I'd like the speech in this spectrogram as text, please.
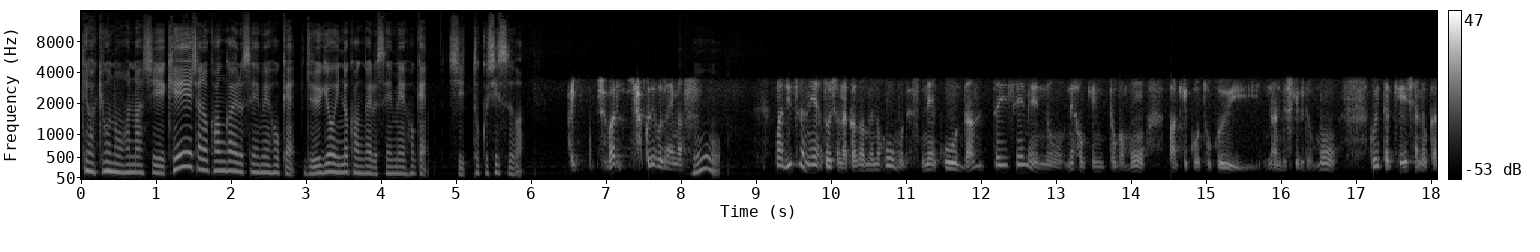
では今日のお話経営者の考える生命保険従業員の考える生命保険失得指数は？はいズバリ100でございます。まあ、実はね、当社中亀の方もですね、こう団体生命の、ね、保険とかも、まあ、結構得意なんですけれども、こういった経営者の方、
